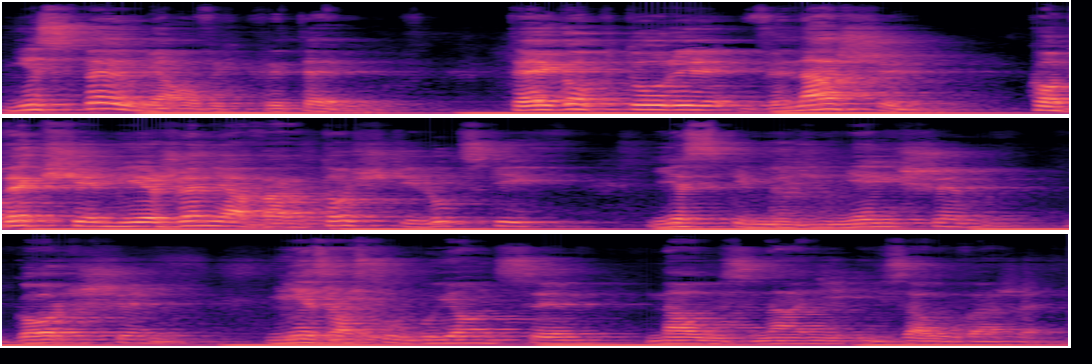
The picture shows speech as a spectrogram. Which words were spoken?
nie spełnia owych kryteriów. Tego, który w naszym kodeksie mierzenia wartości ludzkich jest kimś mniejszym, gorszym, niezasługującym na uznanie i zauważenie.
